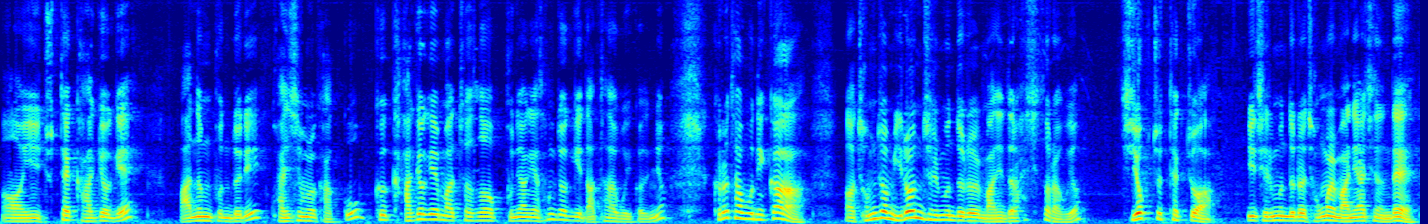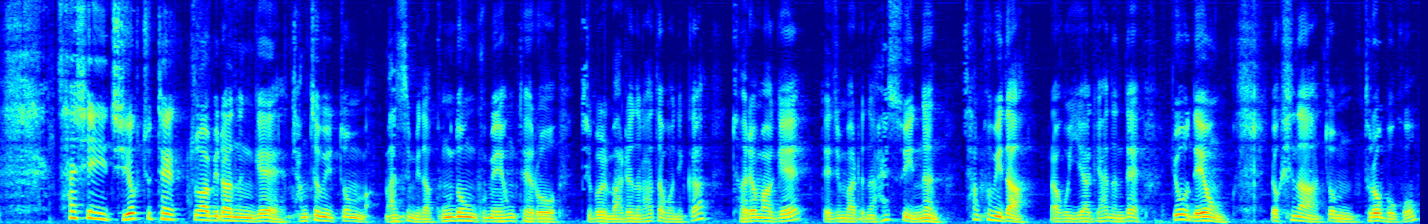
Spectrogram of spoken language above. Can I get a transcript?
어, 이 주택 가격에 많은 분들이 관심을 갖고 그 가격에 맞춰서 분양의 성적이 나타나고 있거든요. 그렇다 보니까 어, 점점 이런 질문들을 많이들 하시더라고요. 지역주택조합 이 질문들을 정말 많이 하시는데 사실 이 지역주택조합이라는 게 장점이 좀 많습니다. 공동구매 형태로 집을 마련을 하다 보니까 저렴하게 내 집 마련을 할 수 있는 상품이다 라고 이야기하는데 요 내용 역시나 좀 들어보고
